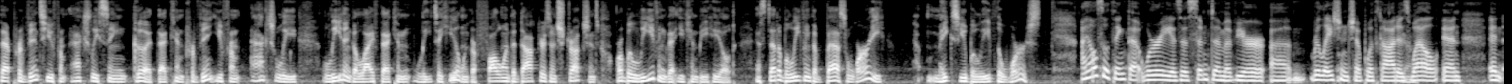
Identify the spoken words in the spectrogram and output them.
that prevents you from actually seeing good, that can prevent you from actually leading a life that can lead to healing or following the doctor's instructions or believing that you can be healed. Instead of believing the best, worry makes you believe the worst. I also think that worry is a symptom of your um, relationship with God as yeah. well, and and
